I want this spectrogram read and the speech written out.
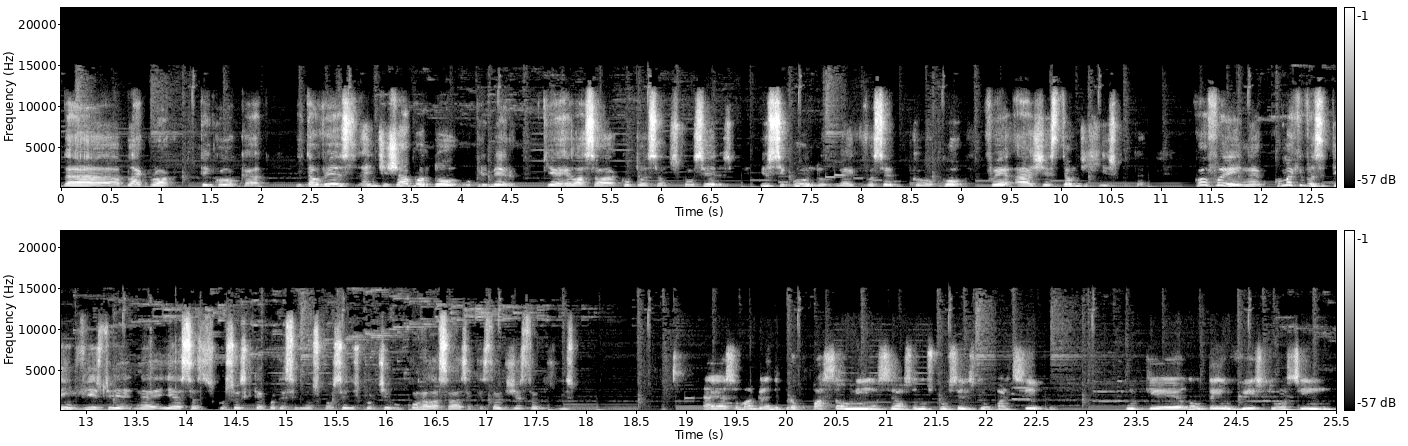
da BlackRock tem colocado. E talvez a gente já abordou o primeiro, que é a relação à composição dos conselhos, e o segundo, né, que você colocou, foi a gestão de risco. Né? Qual foi, né, como é que você tem visto né, e essas discussões que têm acontecido nos conselhos contigo com relação a essa questão de gestão de risco? É, essa é uma grande preocupação minha, Celso, nos conselhos que eu participo, porque eu não tenho visto, assim,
